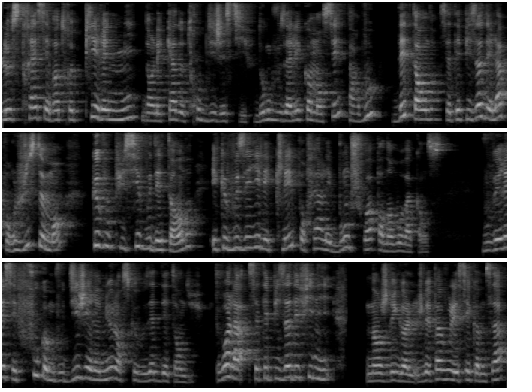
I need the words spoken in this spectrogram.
le stress est votre pire ennemi dans les cas de troubles digestifs. Donc vous allez commencer par vous détendre. Cet épisode est là pour justement que vous puissiez vous détendre et que vous ayez les clés pour faire les bons choix pendant vos vacances. Vous verrez, c'est fou comme vous digérez mieux lorsque vous êtes détendu. Voilà, cet épisode est fini. Non, je rigole, je vais pas vous laisser comme ça,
